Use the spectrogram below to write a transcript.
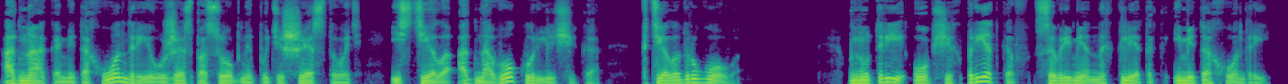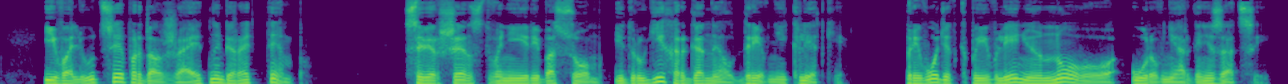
Однако митохондрии уже способны путешествовать из тела одного курильщика в тело другого. Внутри общих предков современных клеток и митохондрий эволюция продолжает набирать темп. Совершенствование рибосом и других органелл древней клетки приводит к появлению нового уровня организации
